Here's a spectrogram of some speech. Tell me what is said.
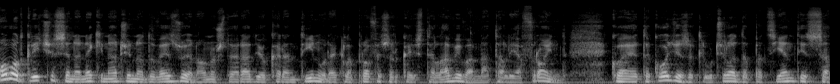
Ovo otkriće se na neki način nadovezuje na ono što je radio karantinu, rekla profesorka iz Tel Aviva Natalija Freund, koja je takođe zaključila da pacijenti sa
